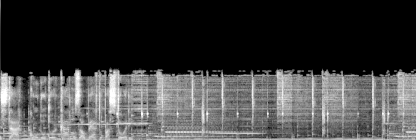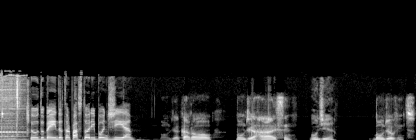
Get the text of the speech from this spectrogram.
Bem-estar com o Dr. Carlos Alberto Pastore. Tudo bem, doutor Pastore, bom dia. Bom dia, Carol. Bom dia, Heisen. Bom dia. Bom dia, ouvintes.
